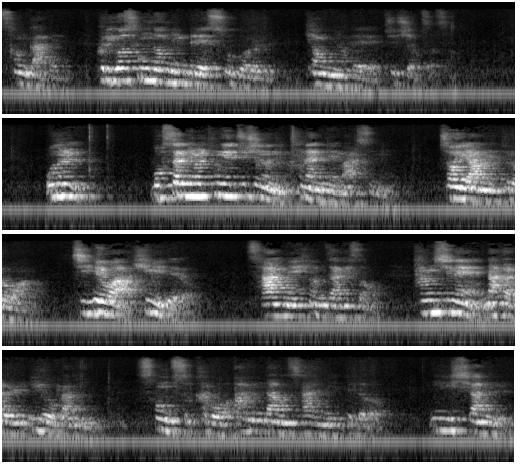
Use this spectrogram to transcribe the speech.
성가대 그리고 성도님들의 수고를 격려해 주시옵소서. 오늘 하나님의 말씀이 저희 안에 들어와 지혜와 힘이 되어 삶의 현장에서 당신의 나라를 이루어가는 성숙하고 아름다운 삶이 되도록 이 시간을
